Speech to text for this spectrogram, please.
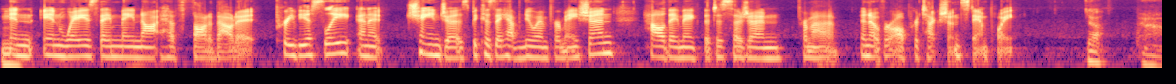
mm. in, in ways they may not have thought about it previously. And it changes because they have new information, how they make the decision from a, an overall protection standpoint. Yeah. Yeah.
